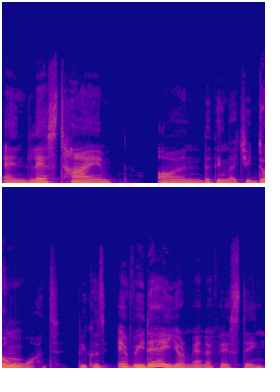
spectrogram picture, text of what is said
and less time on the thing that you don't want because every day you're manifesting.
